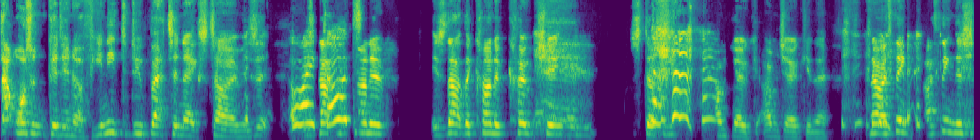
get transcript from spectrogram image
that wasn't good enough. You need to do better next time. Is it oh my god. kind of is that the kind of coaching and stuff. I'm joking. I'm joking there. No, I think I think there's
